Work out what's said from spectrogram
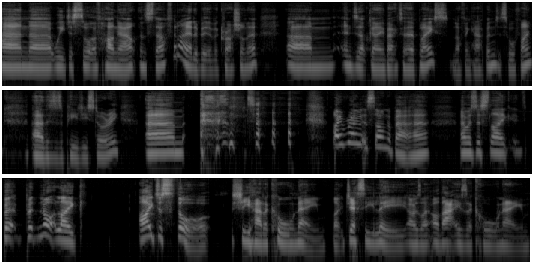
And uh, we just sort of hung out and stuff, and I had a bit of a crush on her. Um, ended up going back to her place. Nothing happened. It's all fine. Uh, this is a PG story. Um, and I wrote a song about her. I was just like, but but not like. I just thought she had a cool name, like Jessie Lee. I was like, oh, that is a cool name,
